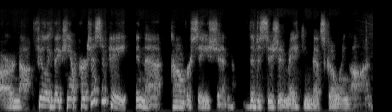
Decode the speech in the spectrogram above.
are not feel like they can't participate in that conversation the decision making that's going on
